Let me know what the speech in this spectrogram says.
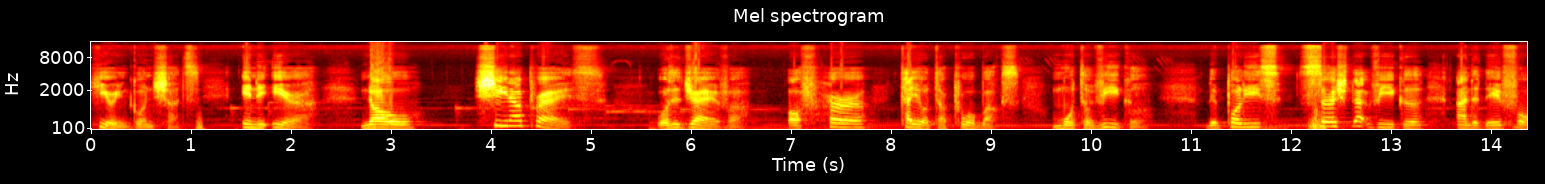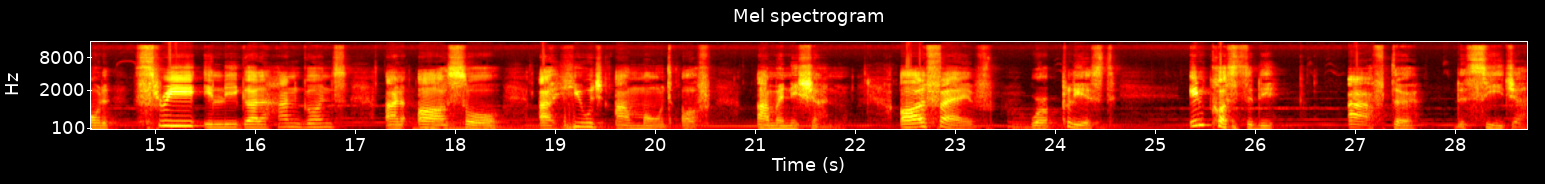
hearing gunshots in the area. Now, Sheena Price was the driver of her Toyota Probox motor vehicle. The police searched that vehicle and they found three illegal handguns and also a huge amount of ammunition. All five were placed in custody after the seizure.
